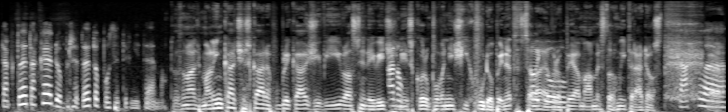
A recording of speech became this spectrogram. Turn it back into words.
Tak to je také dobře, to je to pozitivní téma. To znamená, že malinká Česká republika živí vlastně největší, nejskorupovanější chudobinet v celé Evropě a máme z toho mít radost. Takhle.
